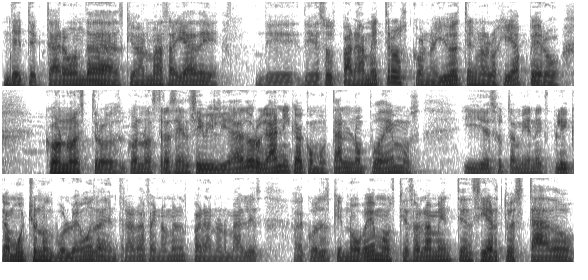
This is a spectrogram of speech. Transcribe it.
detectar ondas que van más allá de, de, esos parámetros con ayuda de tecnología, pero con, nuestros, con nuestra sensibilidad orgánica como tal no podemos. Y eso también explica mucho, nos volvemos a adentrar a fenómenos paranormales, a cosas que no vemos, que solamente en cierto estado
